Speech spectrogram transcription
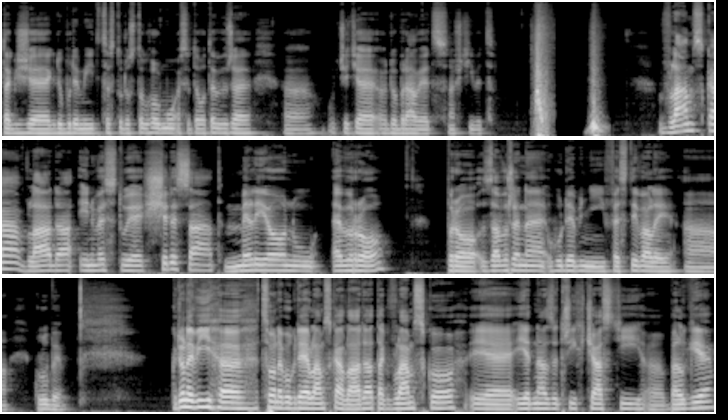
takže kdo bude mít cestu do Stockholmu, až se to otevře, určitě dobrá věc navštívit. Vlámská vláda investuje 60 milionů euro pro zavřené hudební festivaly a kluby. Kdo neví, eh, co nebo kde je vlámská vláda, tak Vlámsko je jedna ze tří částí eh, Belgie.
